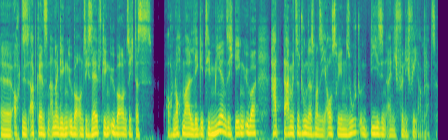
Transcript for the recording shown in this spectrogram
Äh, auch dieses Abgrenzen anderen gegenüber und sich selbst gegenüber und sich das auch nochmal legitimieren sich gegenüber, hat damit zu tun, dass man sich Ausreden sucht und die sind eigentlich völlig fehl am Platze.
